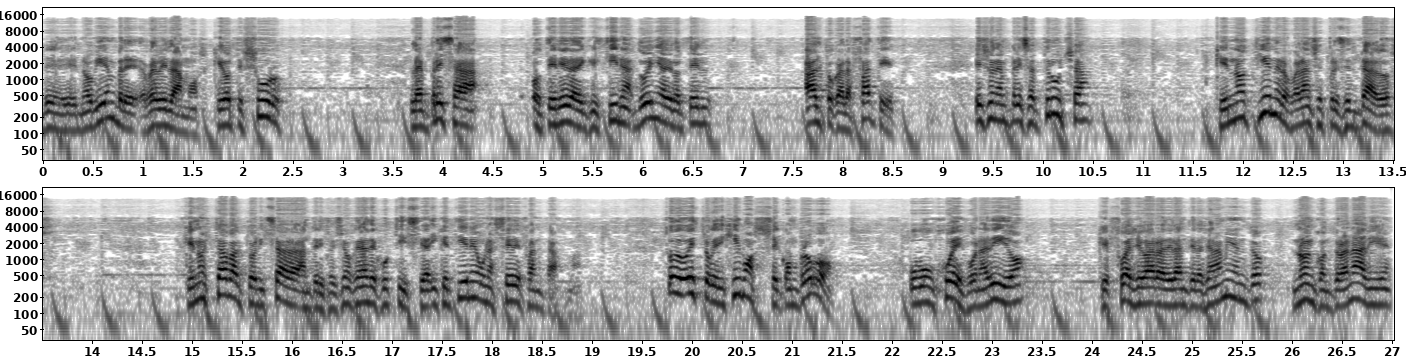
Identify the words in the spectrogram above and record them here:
de noviembre revelamos que Otesur, la empresa hotelera de Cristina, dueña del hotel Alto Calafate, es una empresa trucha que no tiene los balances presentados, que no estaba actualizada ante la Inspección General de Justicia y que tiene una sede fantasma. Todo esto que dijimos se comprobó. Hubo un juez, Bonadío, que fue a llevar adelante el allanamiento, no encontró a nadie,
